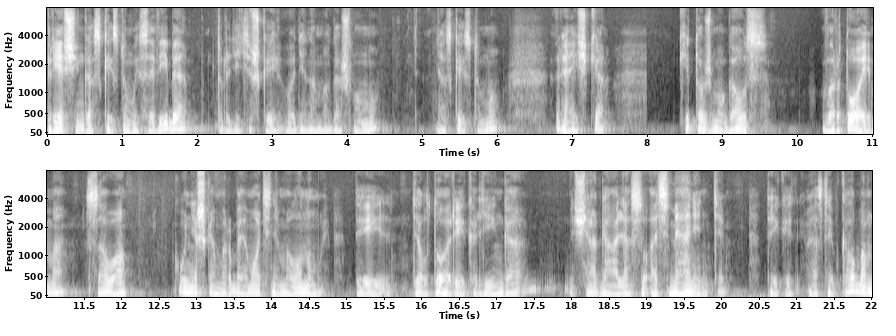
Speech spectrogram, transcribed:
priešinga skaistumui savybė, tradiciškai vadinama gašlumu, neskaistumu, reiškia kito žmogaus vartojimą savo kūniškam arba emociniam malonumui. Tai dėl to reikalinga šią galę suasmeninti. Tai kai mes taip kalbam,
